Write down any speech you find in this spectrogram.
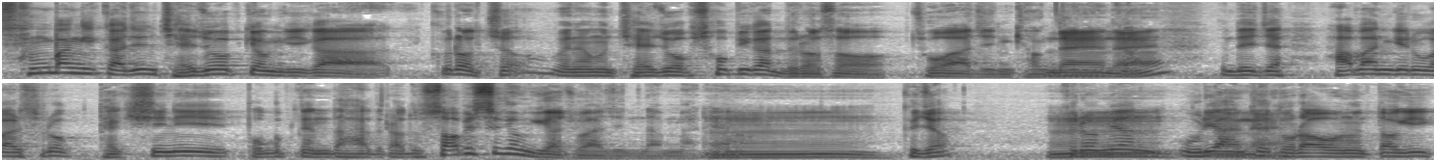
상반기까지는 제조업 경기가 끌었죠. 왜냐하면 제조업 소비가 늘어서 좋아진 경기니까. 네, 네. 근데 이제 하반기로 갈수록 백신이 보급된다 하더라도 서비스 경기가 좋아진단 말이에요. 음, 그죠? 그러면 우리한테 네네. 돌아오는 떡이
